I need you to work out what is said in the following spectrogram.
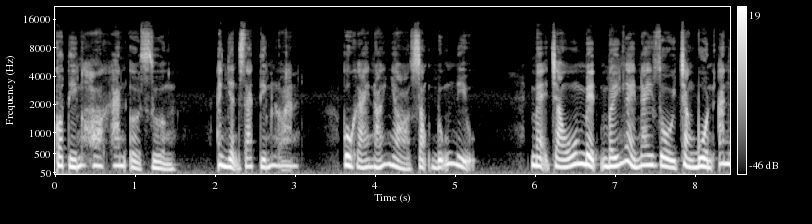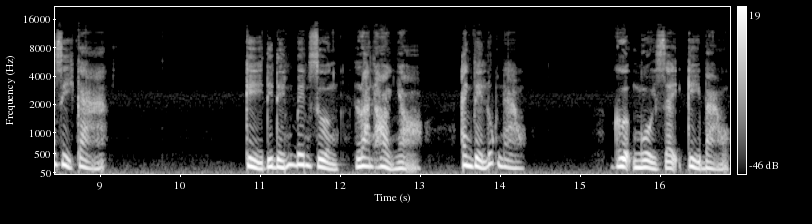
Có tiếng ho khan ở giường. Anh nhận ra tiếng Loan. Cô gái nói nhỏ giọng đũng nịu. Mẹ cháu mệt mấy ngày nay rồi chẳng buồn ăn gì cả. Kỳ đi đến bên giường, Loan hỏi nhỏ. Anh về lúc nào? Gượng ngồi dậy Kỳ bảo,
